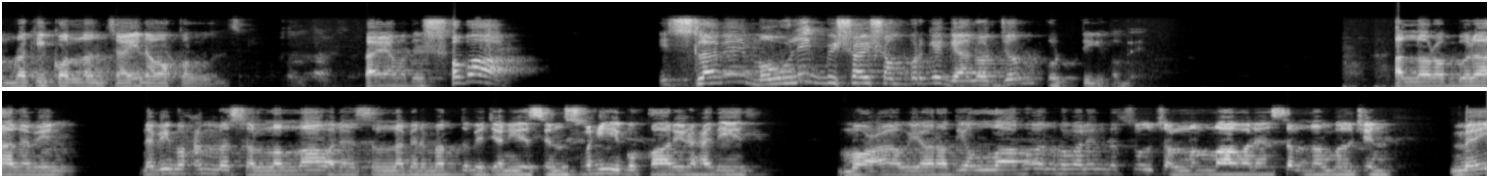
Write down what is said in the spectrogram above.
আমরা কি কল্যাণ চাই না অকল্যাণ চাই? তাই আমাদের সবার ইসলামের মৌলিক বিষয় সম্পর্কে জ্ঞান অর্জন করতেই হবে। আল্লাহ রব্বুল আলমিন নবী মোহাম্মদ সাল্লামের মাধ্যমে জানিয়েছেন, সহিহ বুখারীর হাদিস। মুআবিয়া রাদিয়াল্লাহু আনহু বলেন, রাসূল সাল্লাল্লাহু আলাইহি সাল্লাম বলছেন মান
